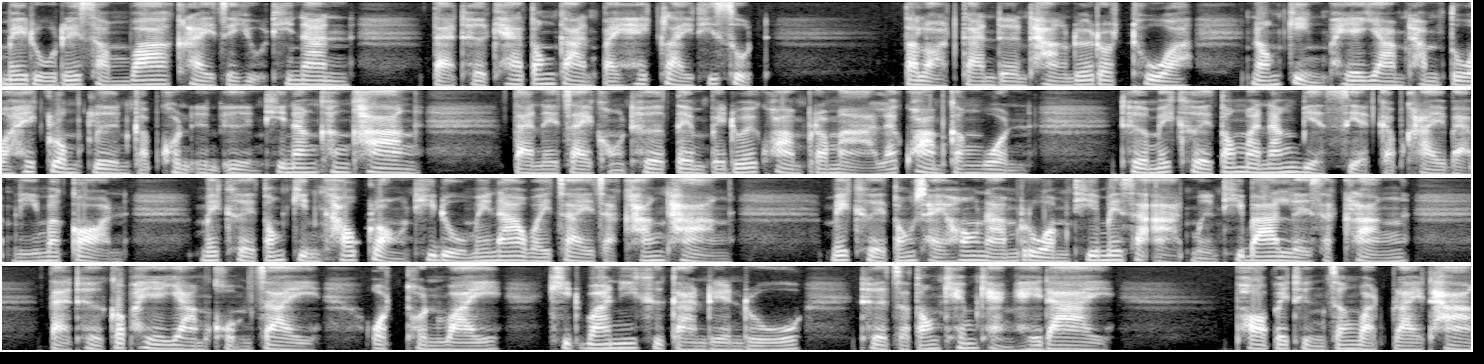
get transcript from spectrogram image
ไม่รู้ด้วยซ้ำว่าใครจะอยู่ที่นั่น แต่เธอแค่ต้องการไปให้ไกลที่สุด ตลอดการเดินทางด้วยรถทัวร์น้องกิ่งพยายามทำตัวให้กลมกลืนกับคนอื่น ๆ ที่นั่งข้าง ๆ แต่ในใจของเธอเต็มไปด้วยความประหม่าและความกังวล เธอไม่เคยต้องมานั่งเบียดเสียดกับใครแบบนี้มาก่อน ไม่เคยต้องกินข้าวกล่องที่ดูไม่น่าไว้ใจจากข้างทาง ไม่เคยต้องใช้ห้องน้ำรวมที่ไม่สะอาดเหมือนที่บ้านเลยสักครั้ง แต่เธอก็พยายามข่มใจ อดทนไว้ คิดว่านี่คือการเรียนรู้ เธอจะต้องเข้มแข็งให้ได้ พอไปถึงจังหวัดปลายทาง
